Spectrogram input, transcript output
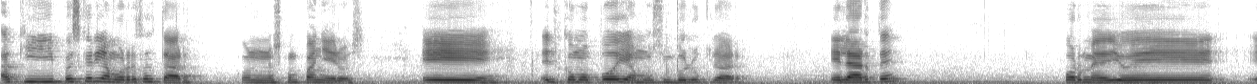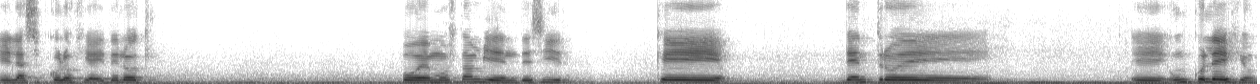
Aquí pues queríamos resaltar con unos compañeros eh, el cómo podíamos involucrar el arte por medio de la psicología y del otro. Podemos también decir que dentro de eh, un colegio,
